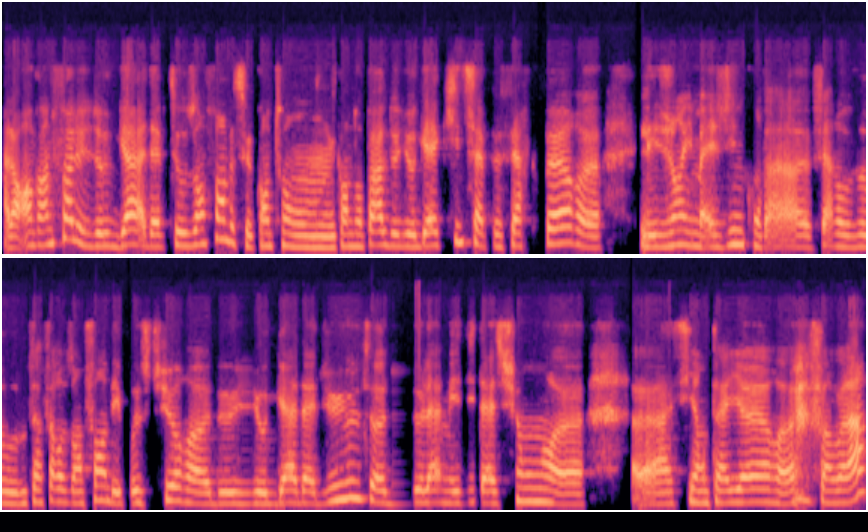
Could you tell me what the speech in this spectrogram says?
alors, encore une fois, le yoga adapté aux enfants, parce que quand on, quand on parle de yoga kids, ça peut faire peur. Euh, les gens imaginent qu'on va faire, aux enfants des postures euh, de yoga d'adultes, de la méditation euh, assis en tailleur. enfin, voilà.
